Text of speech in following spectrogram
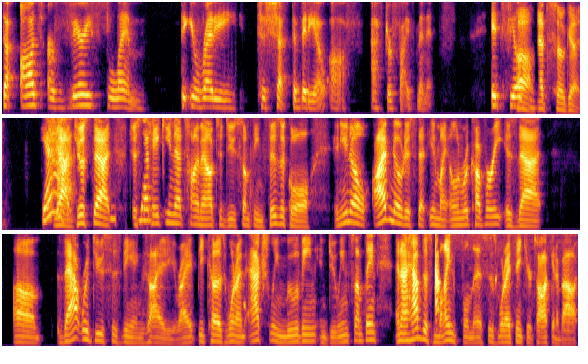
the odds are very slim that you're ready to shut the video off after five minutes. It feels oh, that's so good. Yeah. Yeah. Just that, just taking that time out to do something physical. And, you know, I've noticed that in my own recovery is that um, that reduces the anxiety, right? Because when I'm actually moving and doing something, and I have this mindfulness, is what I think you're talking about.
